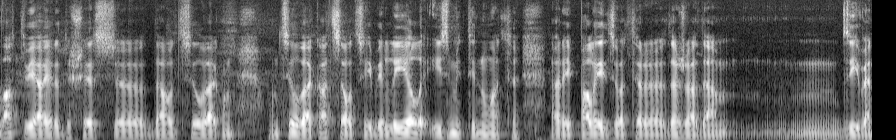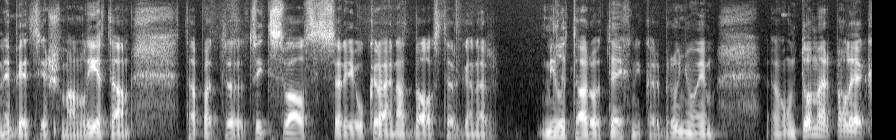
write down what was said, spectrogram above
Latvijā ieradušies eh, daudz cilvēku, un, un cilvēku atsaucība ir liela, izmitinot, arī palīdzot ar dažādām mm, dzīvē nepieciešamām lietām. Tāpat citas valstis, arī Ukraina atbalsta ar, gan ar militāro tehniku, ar bruņojumu. Eh, Un tomēr paliek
